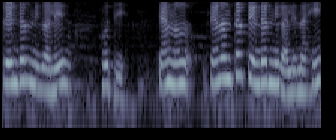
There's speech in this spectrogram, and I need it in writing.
टेंडर निघाले होते. त्यानु त्यानंतर टेंडर निघाले नाही.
